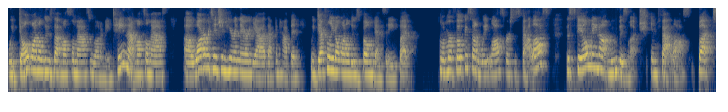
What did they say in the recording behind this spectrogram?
We don't want to lose that muscle mass. We want to maintain that muscle mass. Uh, water retention here and there, yeah, that can happen. We definitely don't want to lose bone density. But when we're focused on weight loss versus fat loss, the scale may not move as much in fat loss, but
